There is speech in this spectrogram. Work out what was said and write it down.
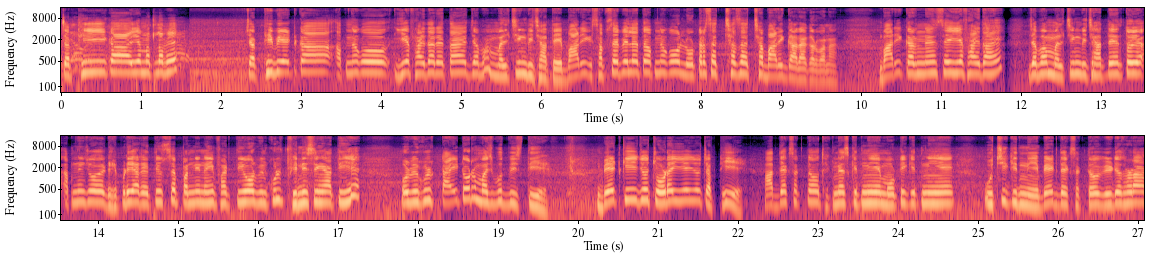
चपठी का ये मतलब है चट्ठी बेट का अपने को ये फ़ायदा रहता है जब हम मल्चिंग बिछाते हैं। बारीक, सबसे पहले तो अपने को लोटर से अच्छा से अच्छा बारीक गारा करवाना। बारीक करने से ये फ़ायदा है, जब हम मल्चिंग बिछाते हैं तो अपनी जो ढेपड़ियाँ रहती है, उससे पन्नी नहीं फटती और बिल्कुल फिनिशिंग आती है और बिल्कुल टाइट और मज़बूत बिछती है। बेट की जो चौड़ाई है, जो चपठी है, आप देख सकते हो थिकनेस कितनी है, मोटी कितनी है, ऊँची कितनी है। बेट देख सकते हो, वीडियो थोड़ा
